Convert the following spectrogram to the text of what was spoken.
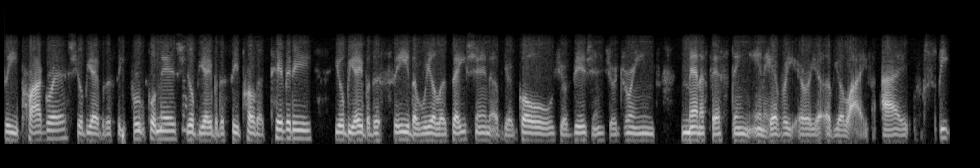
see progress, you'll be able to see fruitfulness, you'll be able to see productivity, you'll be able to see the realization of your goals, your visions, your dreams manifesting in every area of your life. I speak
